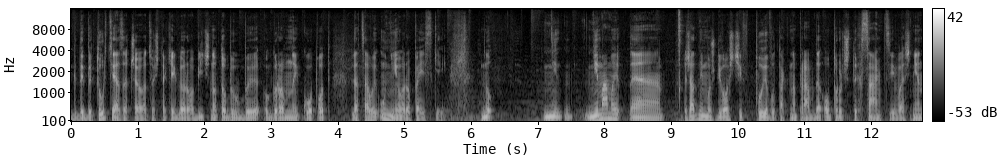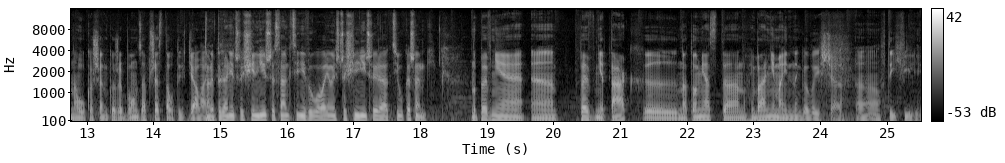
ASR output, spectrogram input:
Gdyby Turcja zaczęła coś takiego robić, no to byłby ogromny kłopot dla całej Unii Europejskiej. No, nie, nie mamy e, żadnej możliwości wpływu tak naprawdę, oprócz tych sankcji właśnie na Łukaszenko, żeby on zaprzestał tych działań. Ale pytanie, czy silniejsze sankcje nie wywołają jeszcze silniejszej reakcji Łukaszenki? No pewnie, e, pewnie tak, e, natomiast e, no, chyba nie ma innego wyjścia w tej chwili.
